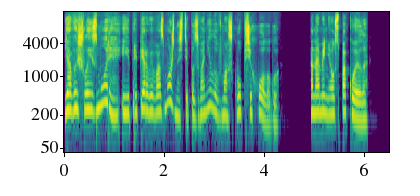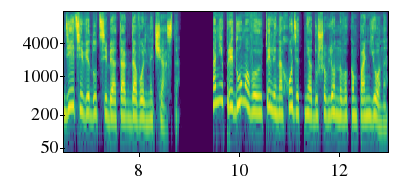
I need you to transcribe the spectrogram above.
Я вышла из моря и при первой возможности позвонила в Москву психологу. Она меня успокоила. Дети ведут себя так довольно часто. Они придумывают или находят неодушевленного компаньона,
